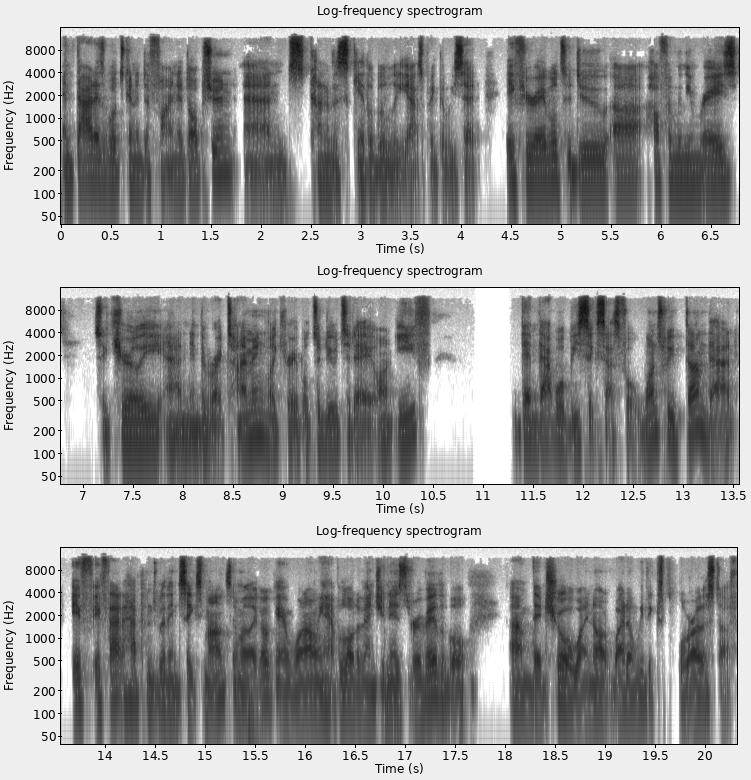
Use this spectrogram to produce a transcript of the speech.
And that is what's going to define adoption and kind of the scalability aspect that we said. If you're able to do uh, half a million raise securely and in the right timing, like you're able to do today on ETH, then that will be successful. Once we've done that, if if that happens within six months and we're like, okay, well now we have a lot of engineers that are available, um, then sure, why not? Why don't we explore other stuff?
